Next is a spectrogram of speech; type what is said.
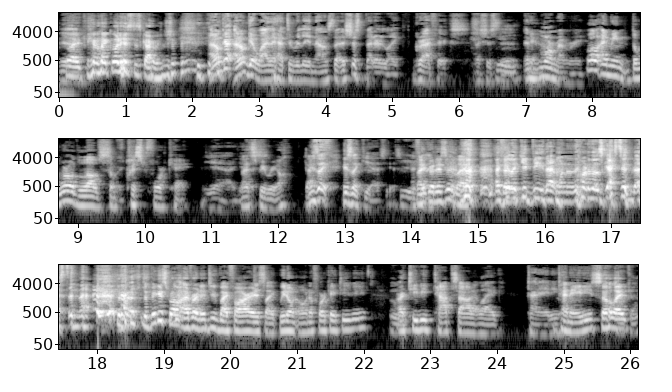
Yeah. like like what is this garbage I don't get. I don't get why they had to really announce that. It's just better, like graphics. That's just it, and Yeah. more memory. well I mean the world loves some crisp 4K Yeah, I guess. let's be real He's like, he's like, yes, yes. I Yeah. feel Like, what is it? Like, I feel like you'd be that one of the, one of those guys to invest in that. the, the biggest problem I've run into by far is like we don't own a 4K TV. Mm. Our TV taps out at like 1080. 1080. So like Okay.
